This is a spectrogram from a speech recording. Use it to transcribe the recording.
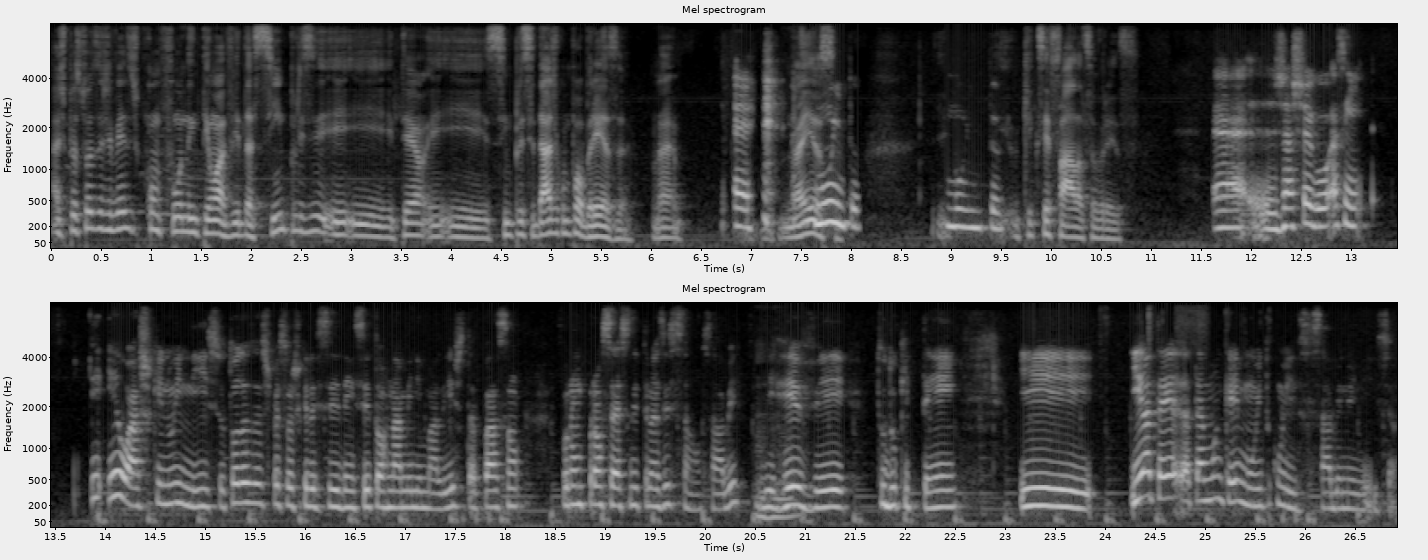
As pessoas às vezes confundem ter uma vida simples e, e, e ter, e, simplicidade com pobreza, né? É. Não é isso? Muito. Muito. o que, que você fala sobre isso? É, já chegou, assim, eu acho que no início todas as pessoas que decidem se tornar minimalista passam por um processo de transição, sabe? Uhum. De rever tudo que tem. E, e até, até manquei muito com isso, sabe, no início.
